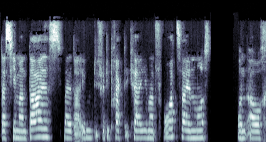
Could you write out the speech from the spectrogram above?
dass jemand da ist, weil da eben für die Praktika jemand vor Ort sein muss und auch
